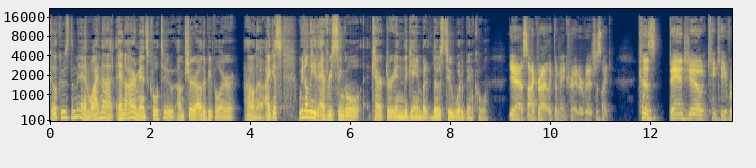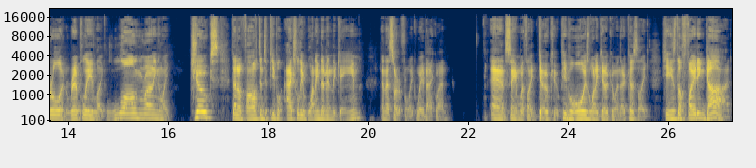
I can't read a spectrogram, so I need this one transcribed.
Goku's the man. Why not? And Iron Man's cool too. I'm sure other people are. I don't know. I guess we don't need every single character in the game, but those two would have been cool. Yeah, Sakurai, like the main creator of it, it's just like because Banjo and King K. Rool and Ripley, like long running like jokes that evolved into people actually wanting them in the game, and that started from like way back when. And same with like Goku. People always wanted Goku in there because like he's the fighting god.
